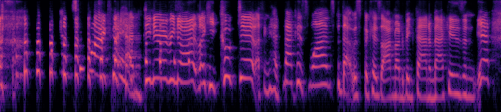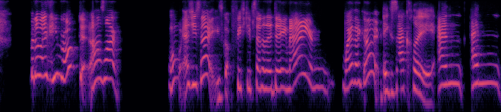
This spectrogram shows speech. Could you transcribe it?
Yeah. like they had dinner every night. Like he cooked it. I think they had Macca's once, but that was because I'm not a big fan of Macca's. And yeah, but like he rocked it. I was like, well, as you say, he's got 50% of their DNA and away they go. Exactly. And and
